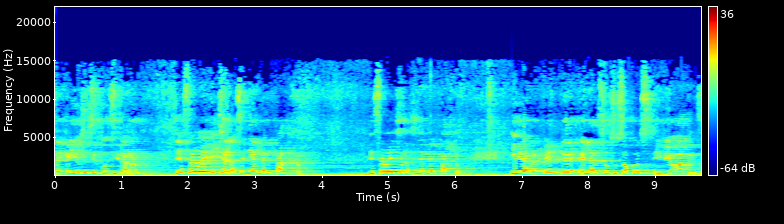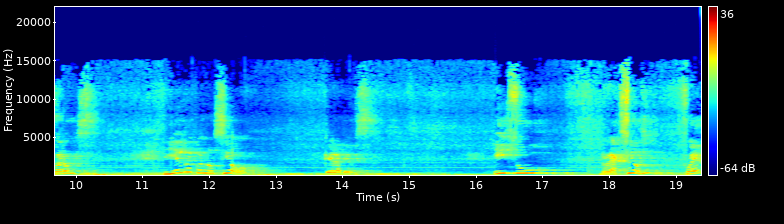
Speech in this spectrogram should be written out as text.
de que ellos se circuncidaron, ya estaba hecha la señal del pacto. Ya estaba hecha la señal del pacto. Y de repente él alzó sus ojos y vio a tres varones. Y él reconoció que era Dios. Y su reacción fue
